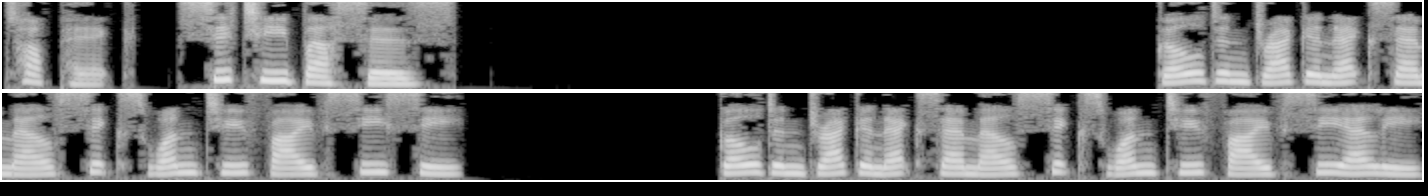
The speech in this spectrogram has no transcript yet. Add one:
Topic: City buses. Golden Dragon XML 6125cc Golden Dragon XML 6125 CLE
